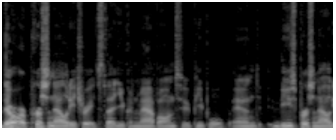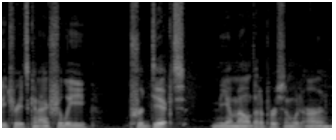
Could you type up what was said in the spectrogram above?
there are personality traits that you can map onto people and these personality traits can actually predict the amount that a person would earn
